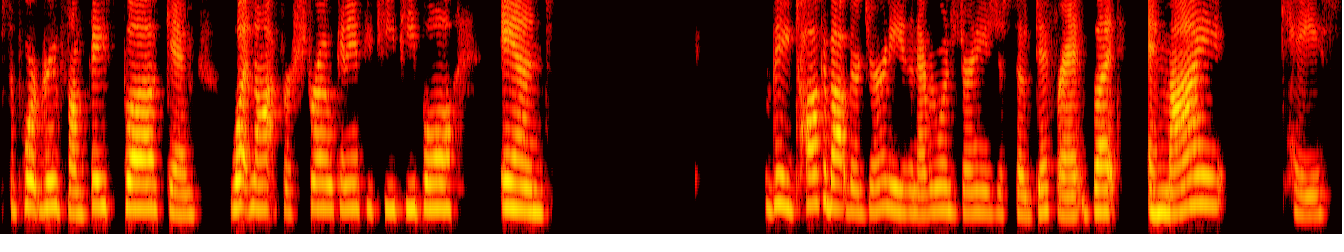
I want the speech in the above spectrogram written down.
support groups on facebook and whatnot for stroke and amputee people and they talk about their journeys and everyone's journey is just so different but in my case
